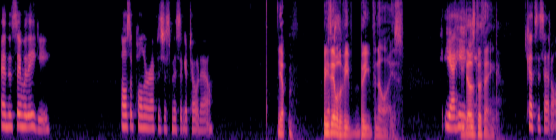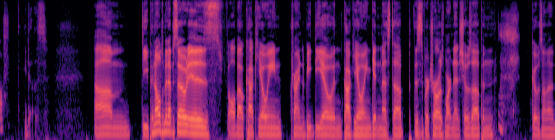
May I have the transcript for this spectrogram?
And the same with iggy also polnareff is just missing a toe now Yep. But he's able to be beat Vanilla Ice. yeah he, He, does the thing. cuts his head off He does. Um, the penultimate episode is all about Kakyoin trying to beat Dio and Kakyoin getting messed up. This is where Charles Martinet shows up and goes on a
